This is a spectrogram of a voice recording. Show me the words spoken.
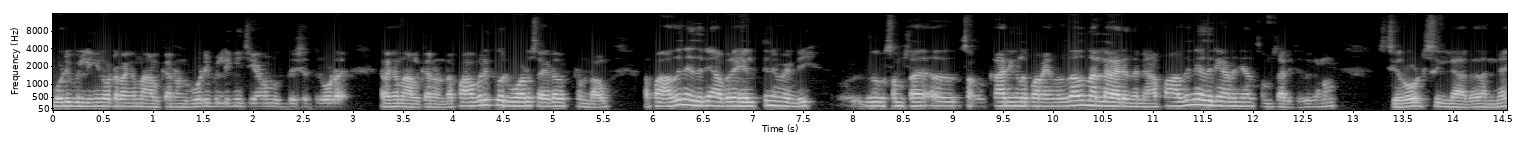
ബോഡി ബിൽഡിങ്ങിലോട്ട് ഇറങ്ങുന്ന ആൾക്കാരുണ്ട്. ബോഡി ബിൽഡിങ് ചെയ്യണം എന്ന ഉദ്ദേശത്തിലൂടെ ഇറങ്ങുന്ന ആൾക്കാരുണ്ട്. അപ്പോൾ അവർക്ക് ഒരുപാട് സൈഡ് എഫക്റ്റ് ഉണ്ടാവും. അപ്പോൾ അതിനെതിരെ അവരെ ഹെൽത്തിന് വേണ്ടി ഇത് സംസാ കാര്യങ്ങൾ പറയുന്നത് അത് നല്ല കാര്യം തന്നെ അപ്പോൾ അതിനെതിരെയാണ് ഞാൻ സംസാരിച്ചത്. കാരണം സ്റ്റിറോയിഡ്സ് ഇല്ലാതെ തന്നെ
